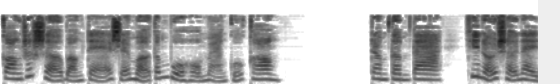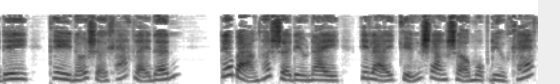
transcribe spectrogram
con rất sợ bọn trẻ sẽ mở tấm bùa hộ mạng của con. Trong tâm ta, khi nỗi sợ này đi thì nỗi sợ khác lại đến. Nếu bạn hết sợ điều này thì lại chuyển sang sợ một điều khác.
